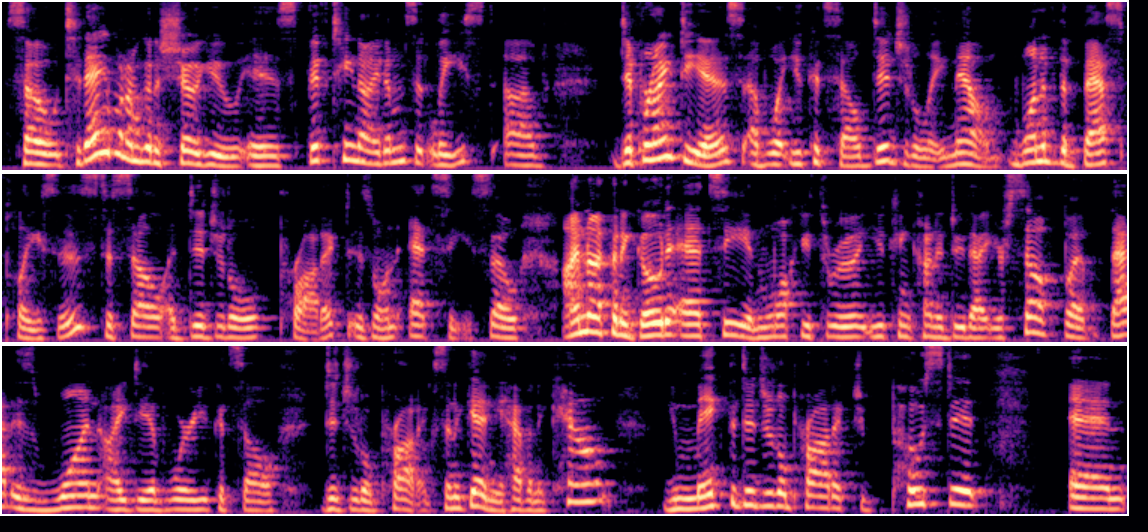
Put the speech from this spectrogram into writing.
So today what I'm going to show you is 15 items at least of different ideas of what you could sell digitally. Now, one of the best places to sell a digital product is on Etsy. So I'm not going to go to Etsy and walk you through it. You can kind of do that yourself, but that is one idea of where you could sell digital products. And again, you have an account, you make the digital product, you post it, and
